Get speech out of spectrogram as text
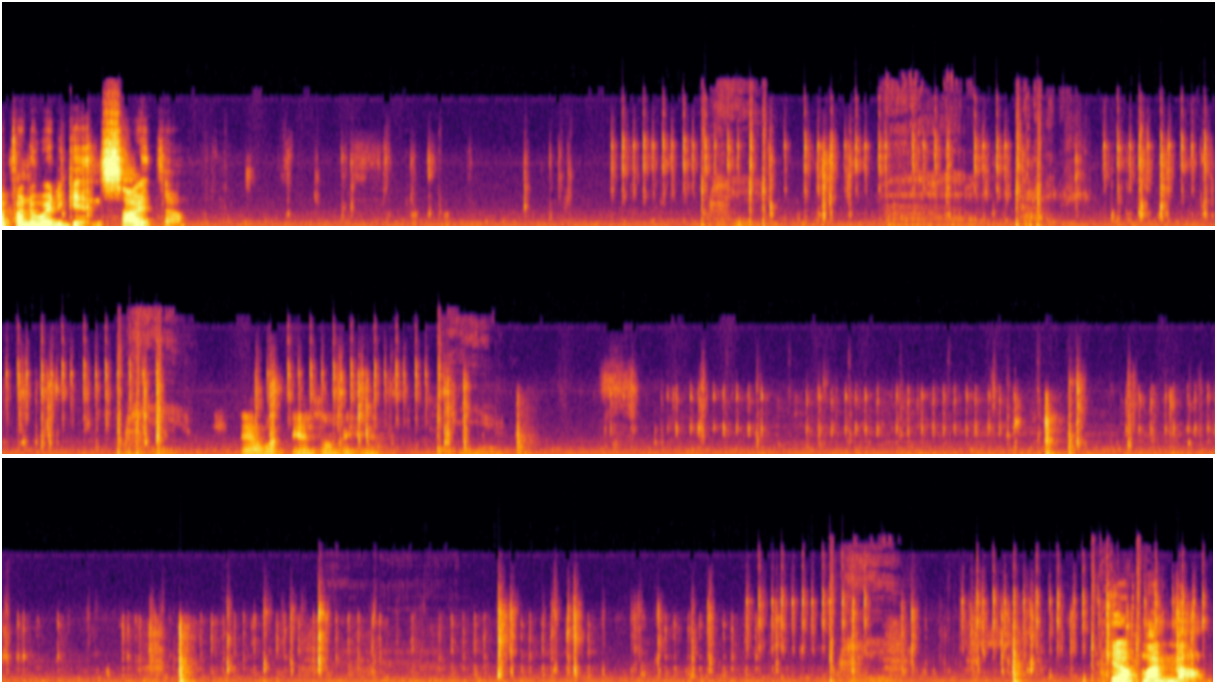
Can't find a way to get inside though. There would be a zombie here. Get off my mountain.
